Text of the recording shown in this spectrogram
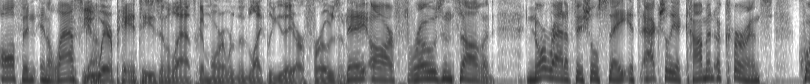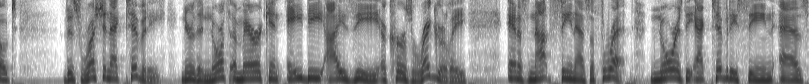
often in If Alaska. you wear panties in Alaska, more than likely they are frozen. They are frozen solid. NORAD officials say it's actually a common occurrence. Quote, this Russian activity near the North American ADIZ occurs regularly and is not seen as a threat, nor is the activity seen as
